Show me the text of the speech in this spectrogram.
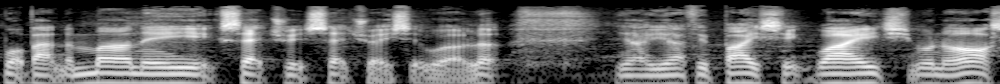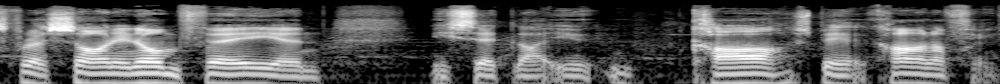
what about the money, etc., etc. He said, well, look, you know, you have your basic wage. You want to ask for a signing on fee, and he said, like, you car, speak a car, and I'm thinking,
